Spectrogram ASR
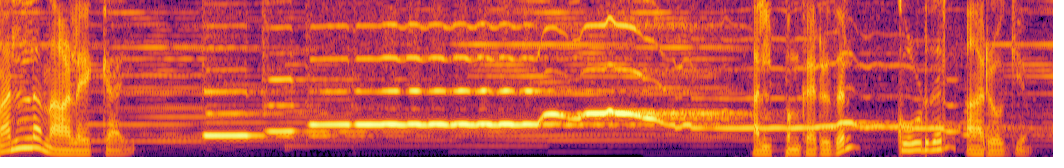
നല്ല നാളേക്കായി. അല്പം കരുതൽ കൂടുതൽ ആരോഗ്യം.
